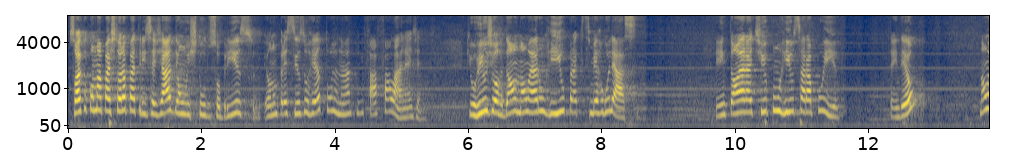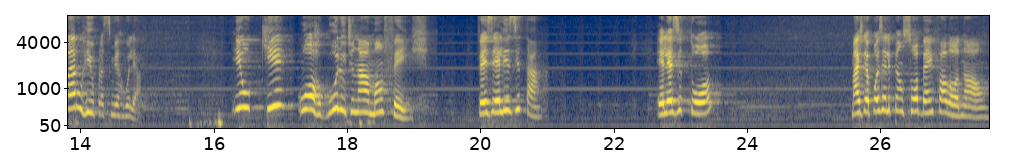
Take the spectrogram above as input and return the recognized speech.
Só que como a pastora Patrícia já deu um estudo sobre isso, eu não preciso retornar e falar, né, gente? Que o Rio Jordão não era um rio para que se mergulhasse. Então era tipo um rio Sarapuí. Entendeu? Não era um rio para se mergulhar. E o que o orgulho de Naamã fez? Fez ele hesitar. Ele hesitou mas depois ele pensou bem e falou: não,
